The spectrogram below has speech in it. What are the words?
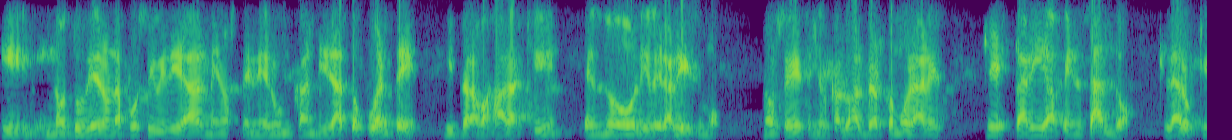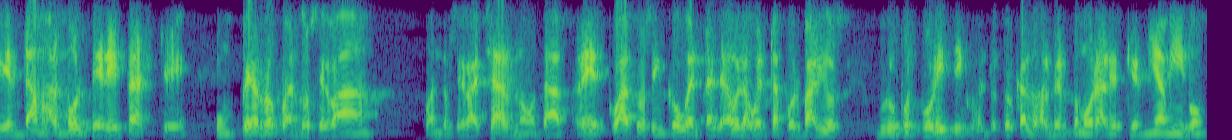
y no tuvieron la posibilidad al menos tener un candidato fuerte y trabajar aquí el nuevo liberalismo. No sé, señor Carlos Alberto Morales, qué estaría pensando. Claro que él da más volteretas que un perro cuando se va cuando se va a echar, ¿no? Da tres, cuatro, cinco vueltas, le da la vuelta por varios grupos políticos. El doctor Carlos Alberto Morales, que es mi amigo,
